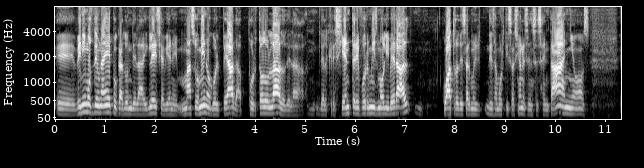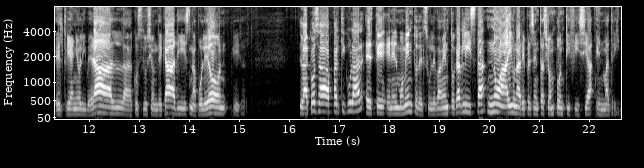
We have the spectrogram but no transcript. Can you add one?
Eh, venimos de una época donde la iglesia viene más o menos golpeada por todos lados de del creciente reformismo liberal, cuatro desamortizaciones en 60 años, el trienio liberal, la constitución de Cádiz, Napoleón. la cosa particular es que en el momento del sublevamiento carlista no hay una representación pontificia en Madrid.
